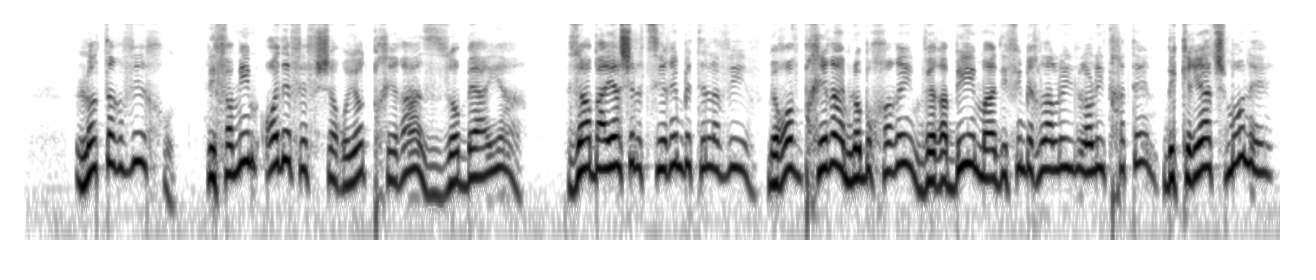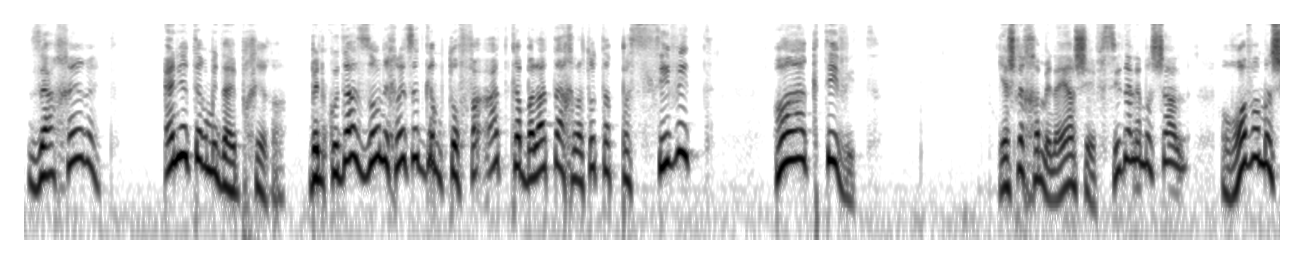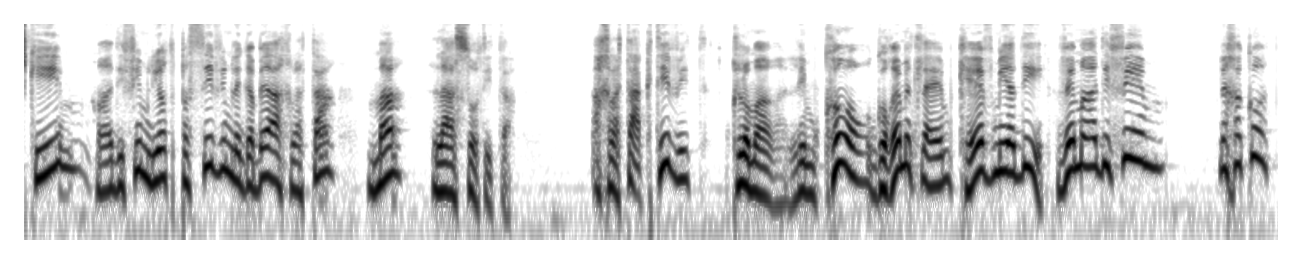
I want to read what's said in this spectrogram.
לא תרוויחו. לפעמים עודף אפשרויות בחירה זו בעיה. זו הבעיה של הצעירים בתל אביב. מרוב בחירה הם לא בוחרים, ורבים מעדיפים בכלל לא, לא להתחתן. בקריית שמונה זה אחרת. אין יותר מדי בחירה. בנקודה זו נכנסת גם תופעת קבלת ההחלטות הפסיבית או האקטיבית. יש לך מניה שהפסידה למשל? רוב המשקיעים מעדיפים להיות פסיביים לגבי ההחלטה מה לעשות איתה. החלטה אקטיבית, כלומר, למכור, גורמת להם כאב מיידי, ומעדיפים לחכות,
